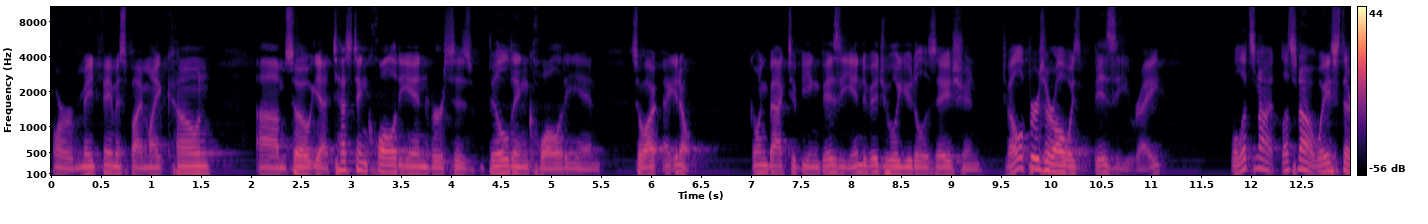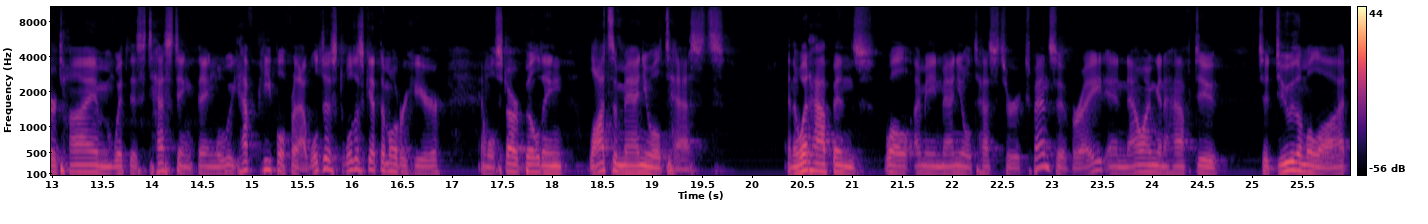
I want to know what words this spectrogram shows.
or made famous by Mike Cohn. Um, so yeah, testing quality in versus building quality in. So I, you know, going back to being busy, individual utilization. Developers are always busy, right? Well, let's not let's not waste their time with this testing thing. Well, we have people for that. We'll just we'll just get them over here and we'll start building lots of manual tests. And then what happens? Well, I mean, manual tests are expensive, right? And now I'm going to have to to do them a lot.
